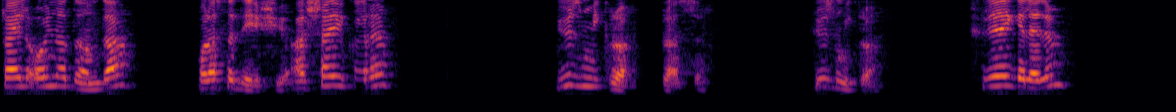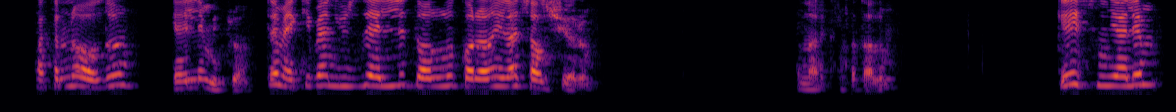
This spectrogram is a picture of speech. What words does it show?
Şurayla oynadığımda orası değişiyor. Aşağı yukarı 100 mikro burası. 100 mikro. Şuraya gelelim. Bakın ne oldu? 50 mikro. Demek ki ben %50 doluluk oranıyla çalışıyorum. Bunları kapatalım. Gate sinyalim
